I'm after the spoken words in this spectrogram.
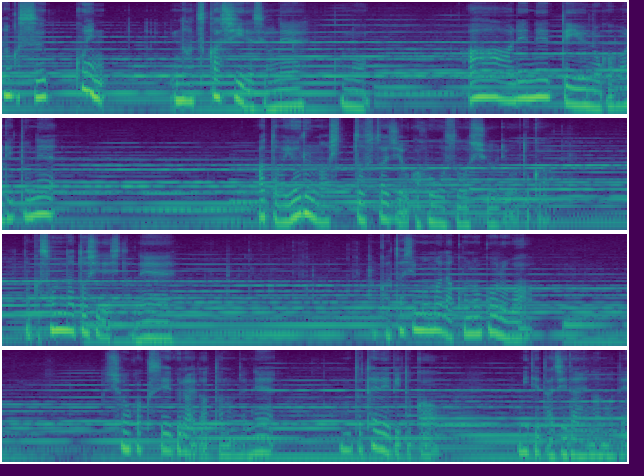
なんかすっごい懐かしいですよね。このあああれねっていうのが割とね。あとは夜のヒットスタジオが放送終了とか。なんかそんな年でしたね。なんか私もまだこの頃は小学生ぐらいだったのでね。ほんとテレビとか見てた時代なので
